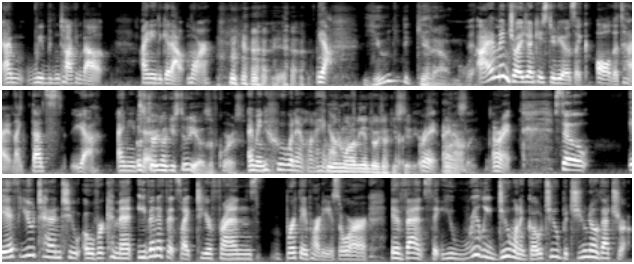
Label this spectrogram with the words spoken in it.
I'm we've been talking about I need to get out more. yeah. Yeah. You need to get out more. I'm in Joy Junkie Studios like all the time. Like that's yeah. I need Let's to Joy Junkie Studios, of course. I mean, who wouldn't want to hang Who out? Who would want to be in Joy Junkie Studios? Right, honestly. I know. All right. So if you tend to overcommit, even if it's like to your friends' birthday parties or events that you really do want to go to, but you know that's your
